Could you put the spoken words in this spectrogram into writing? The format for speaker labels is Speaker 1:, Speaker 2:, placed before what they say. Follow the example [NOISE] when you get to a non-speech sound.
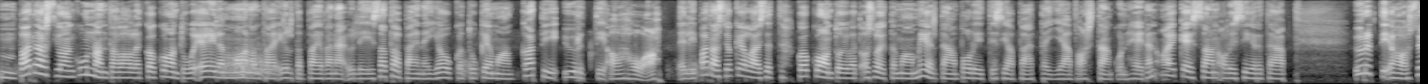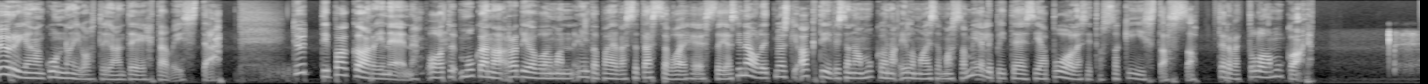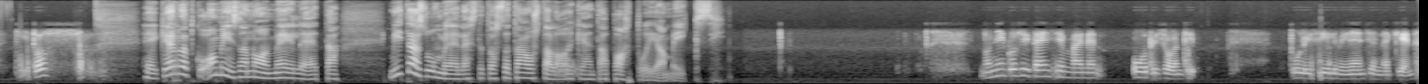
Speaker 1: Mm, Padasjoen kunnantalolle kokoontui eilen maanantai-iltapäivänä yli satapäinen joukko tukemaan Kati Yrttiahoa. Eli padasjokelaiset kokoontuivat osoittamaan mieltään poliittisia päättäjiä vastaan, kun heidän aikeissaan oli siirtää Yrttiaho syrjään kunnanjohtajan tehtävistä. Tytti Pakarinen, oot mukana Radiovoiman iltapäivässä tässä vaiheessa ja sinä olit myöskin aktiivisena mukana ilmaisemassa mielipiteesi ja puolesi tuossa kiistassa. Tervetuloa mukaan.
Speaker 2: Kiitos.
Speaker 1: Hei, kerrotko omiin sanoin meille, että mitä sun mielestä tuossa taustalla oikein tapahtui ja miksi?
Speaker 2: No niin kuin siitä ensimmäinen uutisointi tuli silmiin ensinnäkin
